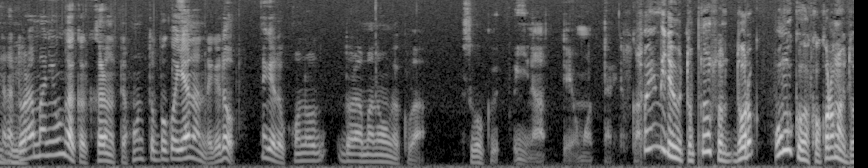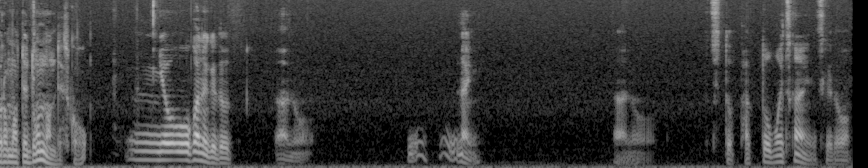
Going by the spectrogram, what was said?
ん。だからドラマに音楽がかかるのって本当僕は嫌なんだけど、だけどこのドラマの音楽はすごくいいなって思ったりとか。そういう意味で言うと、ポンさん、ドラ、音楽がかからないドラマってどんなんですか？うん、いや、わかんないけど、あの、何？あの、ちょっとパッと思いつかないんですけど、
